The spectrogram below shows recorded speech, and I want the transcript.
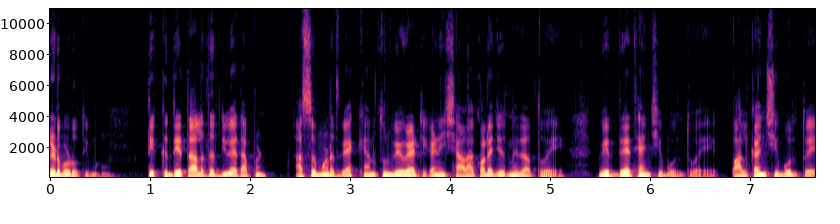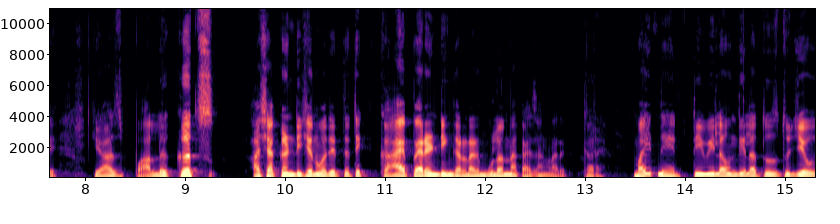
गडबड होती मग. ते देता आलं तर देऊयात आपण. असं म्हणत व्याख्यानातून वेगवेगळ्या ठिकाणी शाळा कॉलेजेसमध्ये जातोय विद्यार्थ्यांशी बोलतोय पालकांशी बोलतोय की आज पालकच अशा कंडिशनमध्ये तर ते काय पॅरेंटिंग करणार आहे मुलांना काय सांगणार आहेत? आहे. माहीत नाही. टी व्ही लावून दिला तुझं तू जेव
